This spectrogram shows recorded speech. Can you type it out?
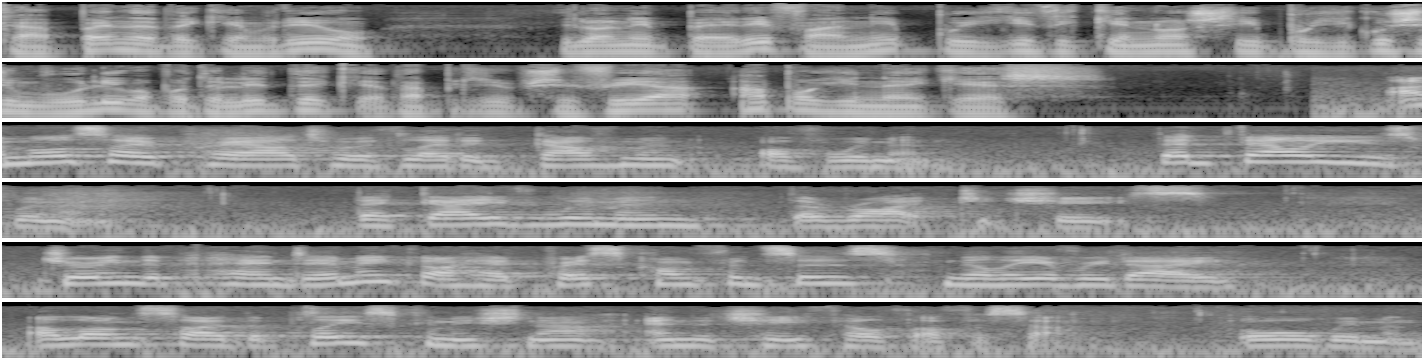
15 Δεκεμβρίου, δηλώνει περήφανη που ηγήθηκε ενός Υπουργικού Συμβουλίου που αποτελείται κατά πλειοψηφία από γυναίκες. I'm also proud to have led a government of women that values women, that gave women the right to choose. During the pandemic, I had press conferences nearly every day alongside the Police Commissioner and the Chief Health Officer, all women.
